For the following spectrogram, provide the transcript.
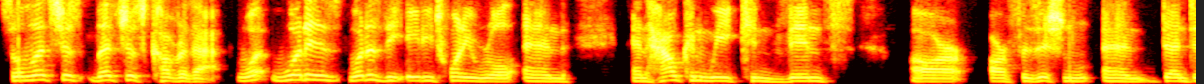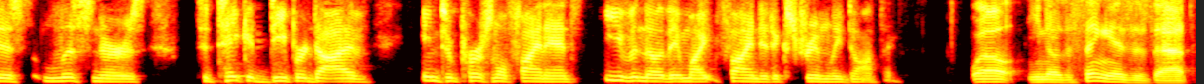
So let's just let's just cover that. What what is what is the 80-20 rule, and and how can we convince our our physician and dentist listeners to take a deeper dive into personal finance, even though they might find it extremely daunting? Well, you know the thing is, is that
